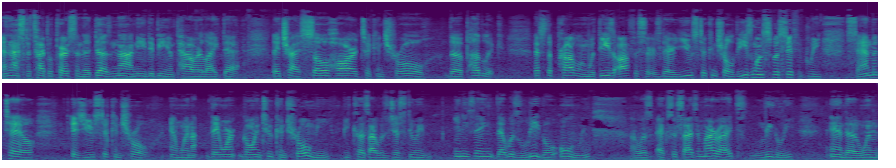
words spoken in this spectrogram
and that's the type of person that does not need to be in power like that. They try so hard to control the public that's the problem with these officers. They're used to control. These ones specifically, San Mateo is used to control. And when I, they weren't going to control me because I was just doing anything that was legal only, I was exercising my rights legally. And uh, when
